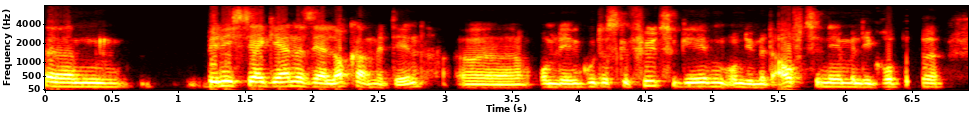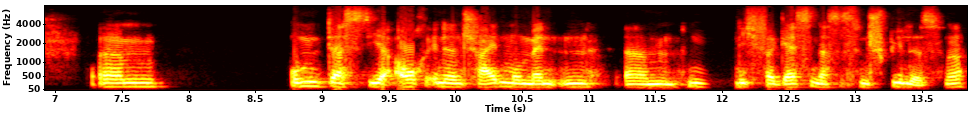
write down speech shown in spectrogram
ähm, bin ich sehr gerne sehr locker mit denen, äh, um denen ein gutes Gefühl zu geben, um die mit aufzunehmen in die Gruppe, ähm, um dass die auch in entscheidenden Momenten ähm, nicht vergessen, dass es ein Spiel ist. Ne?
